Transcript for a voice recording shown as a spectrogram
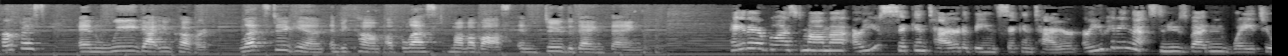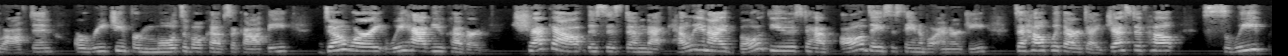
purpose, and we got you covered. Let's dig in and become a blessed mama boss and do the dang thing. Hey there, blessed mama. Are you sick and tired of being sick and tired? Are you hitting that snooze button way too often or reaching for multiple cups of coffee? Don't worry, we have you covered check out the system that Kelly and I both use to have all day sustainable energy to help with our digestive health, sleep,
